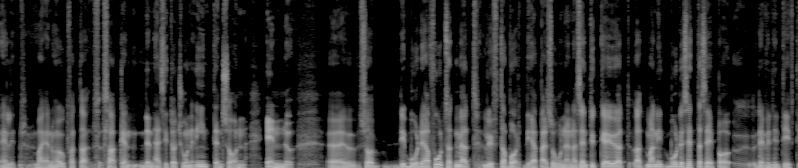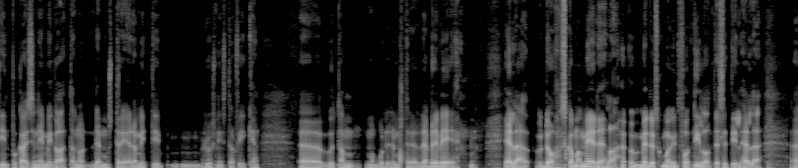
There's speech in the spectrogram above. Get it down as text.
enligt vad jag nu har uppfattat saken, den här situationen inte en sån ännu. Eh, så de borde ha fortsatt med att lyfta bort de här personerna. Sen tycker jag ju att, att man inte borde sätta sig på, definitivt inte på Kaiseniemigatan, och demonstrera mitt i rusningstrafiken. Uh, utan man borde demonstrera där bredvid. Eller då ska man meddela, men det skulle man ju inte få tillåtelse till heller. Uh,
